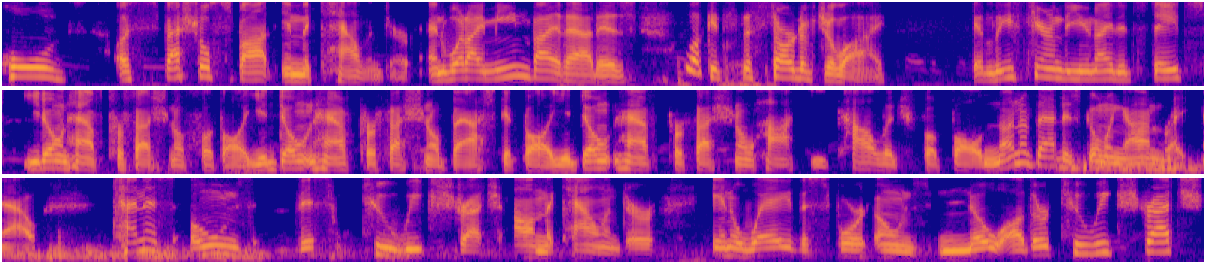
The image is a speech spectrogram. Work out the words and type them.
holds a special spot in the calendar. And what I mean by that is look, it's the start of July. At least here in the United States, you don't have professional football. You don't have professional basketball. You don't have professional hockey, college football. None of that is going on right now. Tennis owns this two week stretch on the calendar in a way the sport owns no other two week stretch.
